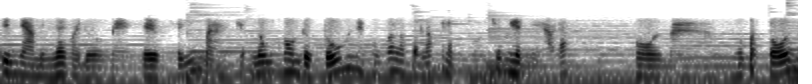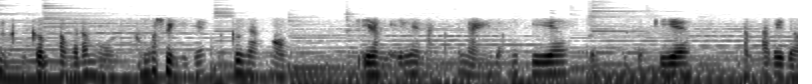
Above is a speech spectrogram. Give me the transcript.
đi nhà mình ngay ngoài đường nè ngay đường chính mà, kiểu, nông thôn đường tú nên không có lo sợ lắm cái là mình ngồi trước hiên nhà đó. Ngồi mà ngồi buổi tối mà ăn cơm xong rồi đó ngồi không có suy nghĩ hết mà cứ ngang ngồi. Chỉ là nghĩ lên là cái này dọn cái kia, rồi cái kia làm ta bây giờ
